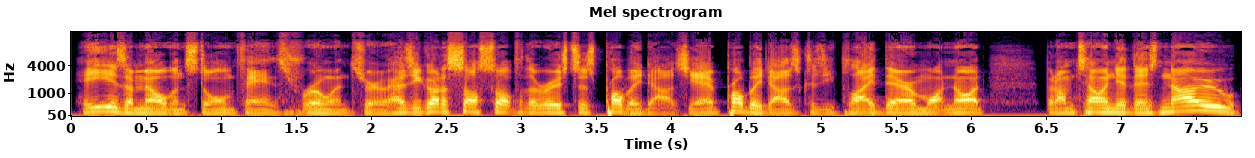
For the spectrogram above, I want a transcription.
he is a Melbourne Storm fan through and through. Has he got a soft spot for the Roosters? Probably does. Yeah, probably does because he played there and whatnot. But I'm telling you, there's no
